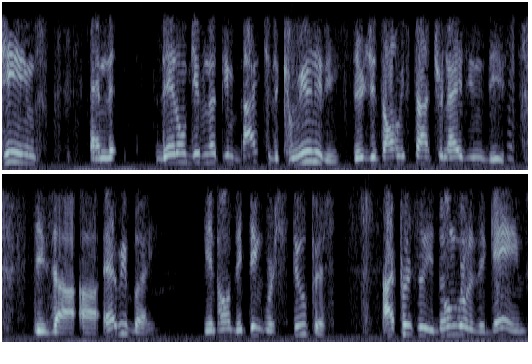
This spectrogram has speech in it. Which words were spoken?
teams, and they don't give nothing back to the community. They're just always patronizing these these uh, uh everybody. You know, they think we're stupid. I personally don't go to the games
